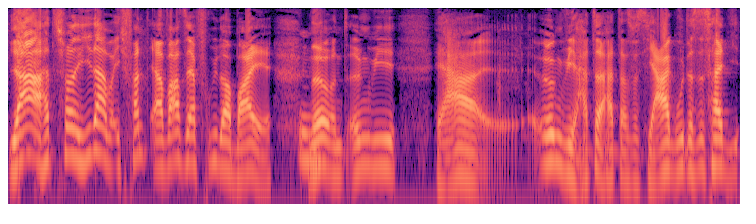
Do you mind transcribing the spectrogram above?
Ja, hat schon jeder, aber ich fand, er war sehr früh dabei. Mhm. Ne? Und irgendwie, ja, irgendwie hatte, hat das was. Ja, gut, das ist halt,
